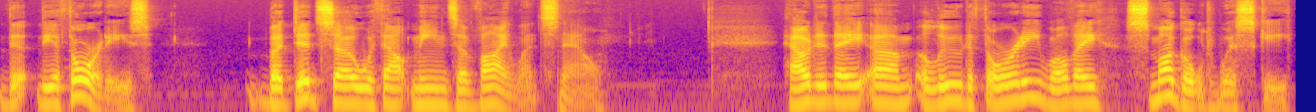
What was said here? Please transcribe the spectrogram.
the, the authorities, but did so without means of violence now. How did they um, elude authority? Well, they smuggled whiskey.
